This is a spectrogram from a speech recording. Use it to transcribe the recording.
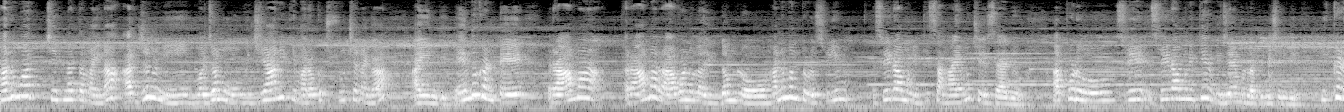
హనుమత్ చిహ్నతమైన అర్జునుని ధ్వజము విజయానికి మరొక సూచనగా అయింది. ఎందుకంటే రామ రామ రావణుల యుద్ధంలో హనుమంతుడు శ్రీ శ్రీరామునికి సహాయం చేశాడు. అప్పుడు శ్రీ శ్రీరామునికి విజయం లభించింది. ఇక్కడ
